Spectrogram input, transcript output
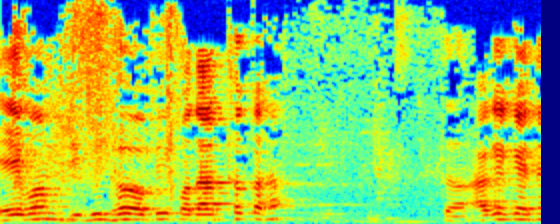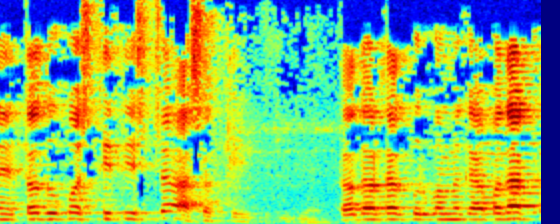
एवं द्विविध अपनी पदार्थ कहा तो आगे कहते हैं तद उपस्थिति आसक्ति। तद अर्थात पूर्व में क्या पदार्थ?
